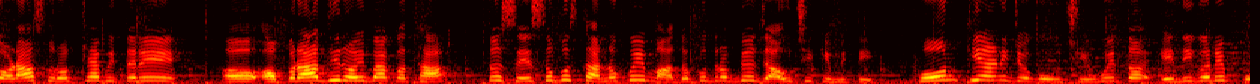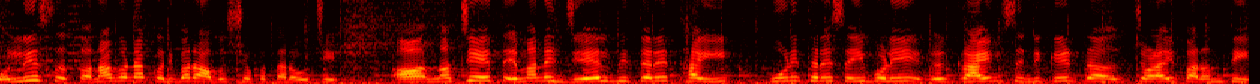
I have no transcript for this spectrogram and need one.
কড়া সুরক্ষা ভিতরে অপরাধী রহবা কথা তো সেসব স্থানকু এই মাদকদ্রব্য যাচ্ছে কমিটি ফোন কি আনি যোগাউছি হুয়েত এ দিগরে পুলিশ তনাগনা করার আবশ্যকতা রয়েছে নচেত এমানে জেল ভিতরে থাই পুঁ থে সেইভাবে ক্রাইম সিন্ডিকেট চলাই পারন্তি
